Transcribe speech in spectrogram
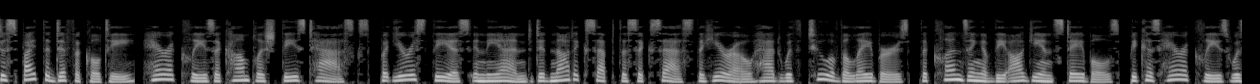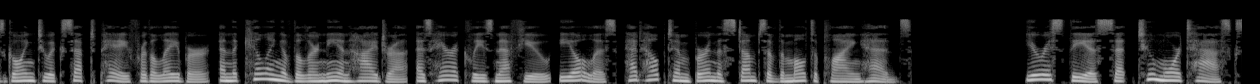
Despite the difficulty, Heracles accomplished these tasks, but Eurystheus in the end did not accept the success the hero had with two of the labors, the cleansing of the Augean stables, because Heracles was going to accept pay for the labor, and the killing of the Lernaean Hydra, as Heracles' nephew, Iolaus, had helped him burn the stumps of the multiplying heads. Eurystheus set two more tasks,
